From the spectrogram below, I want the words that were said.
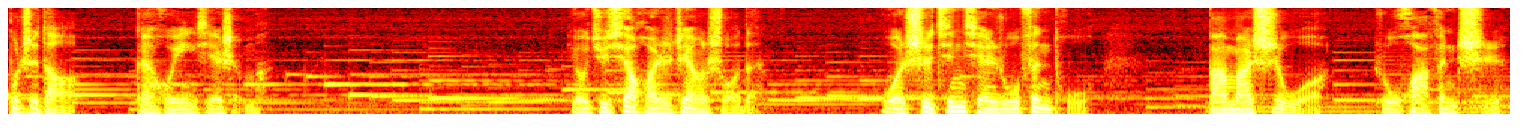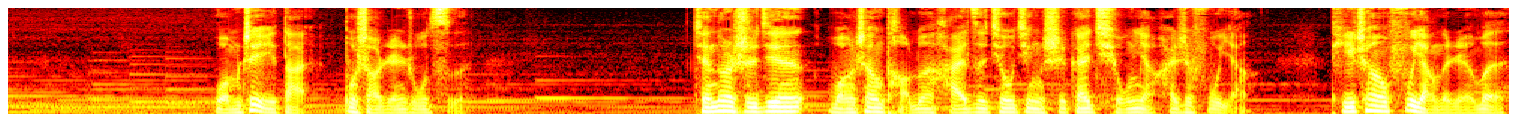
不知道该回应些什么。有句笑话是这样说的。我视金钱如粪土，爸妈视我如化粪池。我们这一代不少人如此。前段时间网上讨论孩子究竟是该穷养还是富养，提倡富养的人问：“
